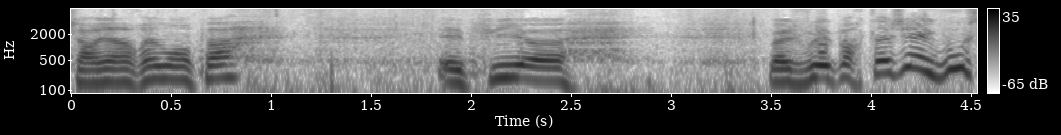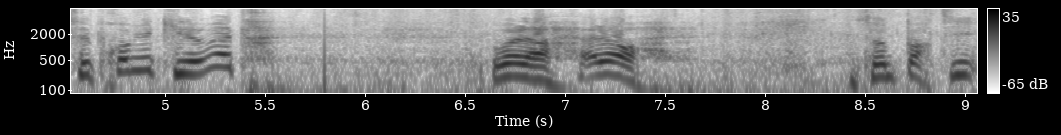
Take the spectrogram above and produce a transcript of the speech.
j'en reviens vraiment pas. Et puis euh, bah, je voulais partager avec vous ces premiers kilomètres. Voilà, alors, nous sommes partis.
